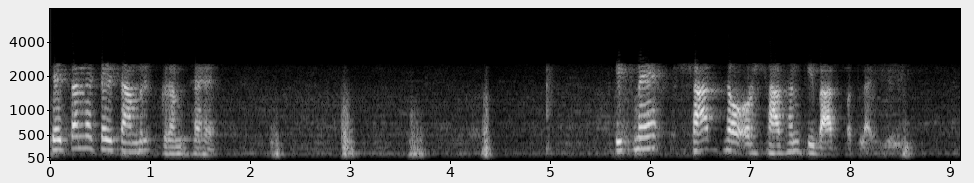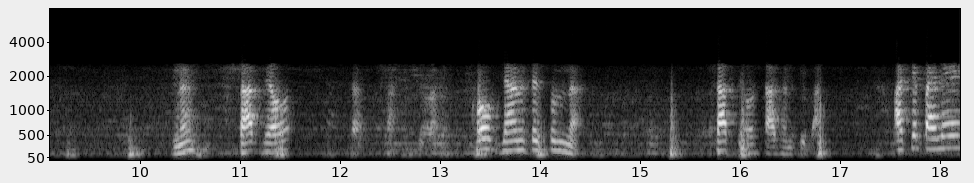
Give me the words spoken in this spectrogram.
चैतन्य चैतामृत ग्रंथ है। इसमें साध्य और साधन की बात बतलाई गई है साध्य और खूब ध्यान से सुनना। साध्य और साधन की बात। अच्छा पहले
